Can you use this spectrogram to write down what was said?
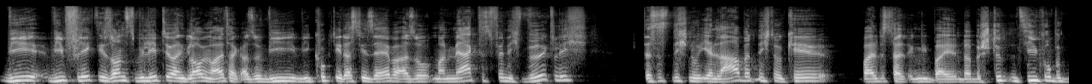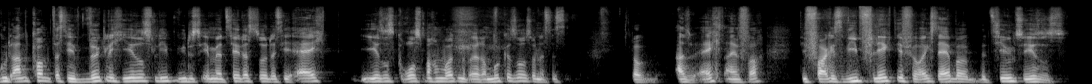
Wie, wie pflegt ihr sonst, wie lebt ihr euren Glauben im Alltag? Also wie, wie guckt ihr das hier selber? Also man merkt es, finde ich, wirklich, das ist nicht nur, ihr labert nicht nur, okay, weil das halt irgendwie bei einer bestimmten Zielgruppe gut ankommt, dass ihr wirklich Jesus liebt, wie du es eben erzählt hast, so, dass ihr echt Jesus groß machen wollt mit eurer Mucke so, sondern es ist, glaub, also echt einfach. Die Frage ist, wie pflegt ihr für euch selber Beziehung zu Jesus?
